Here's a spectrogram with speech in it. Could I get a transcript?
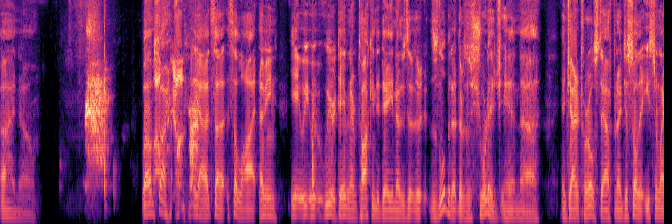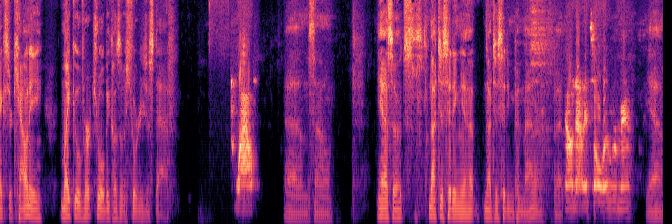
I know. Well, I'm Wow, sorry. John. Yeah, it's a it's a lot. I mean, yeah, we, we we were Dave and I were talking today. You know, there's a, there's a little bit of there's a shortage in uh, in janitorial staff, but I just saw that Eastern Lancaster County might go virtual because of a shortage of staff. Wow. Um, so yeah, so it's not just hitting uh, not just hitting Penn Manor, but Oh no, it's all over, man. Yeah.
